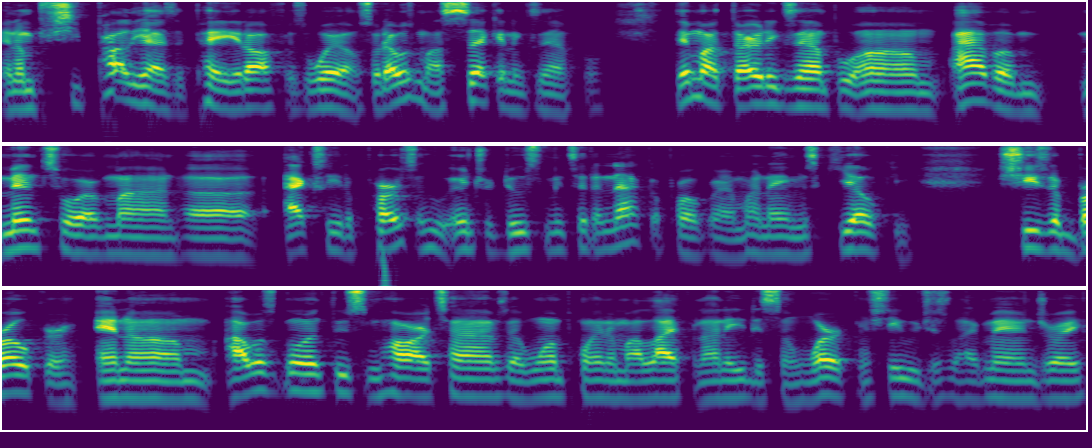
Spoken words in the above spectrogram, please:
And um, she probably has to pay it off as well. So that was my second example. Then my third example, um, I have a mentor of mine, uh, actually the person who introduced me to the NACA program. Her name is Kiyoki. She's a broker, and um, I was going through some hard times at one point in my life, and I needed some work. And she was just like, "Man, Dre,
